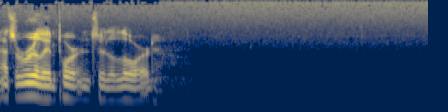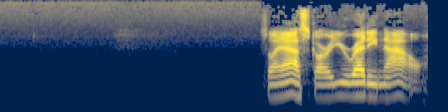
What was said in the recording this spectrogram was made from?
That's really important to the Lord. So I ask, are you ready now?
